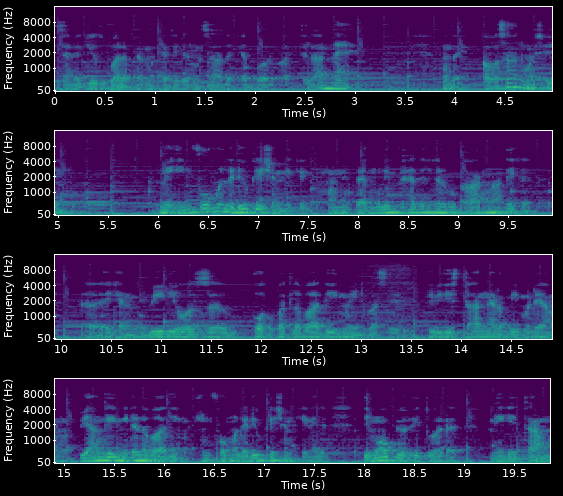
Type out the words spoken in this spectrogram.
සැලකයුතු බලපැමක් ඇති කරන සාධකයක් බවට පත්වෙලා නෑ හොඳයි. අවසාන වශය මේ ඉන්ෆෝර්මල් ඩියුකේෂන් එක මම පැමුලින් පැහැදිල් කරපු කාරණා දෙක එකැන වීඩියෝස් පොත්පත් ලබාදීම ඉට පසේ විදිස්ථාන් නැරබීමට යම ව්‍යන්ගේ ඉඩ ලබාදීම ඉන්ෆෝර්මල් ඩියුකේෂන් කියන එක දෙමෝපියෝ හිතුවට මේගේ තරම්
